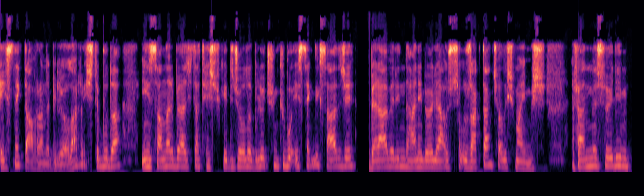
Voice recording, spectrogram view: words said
esnek davranabiliyorlar. İşte bu da insanları birazcık daha teşvik edici olabiliyor. Çünkü bu esneklik sadece beraberinde hani böyle uzaktan çalışmaymış. Efendime söyleyeyim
